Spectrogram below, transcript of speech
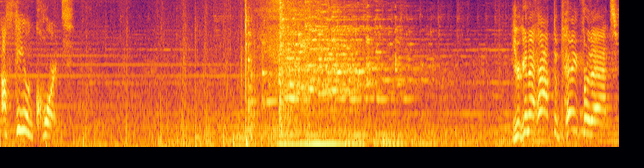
I'll see you in court. You're gonna have to pay for that!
